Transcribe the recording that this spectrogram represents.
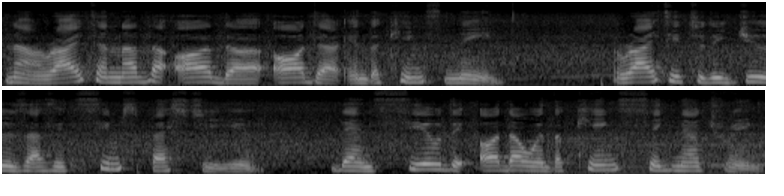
Now write another order, order in the king's name. Write it to the Jews as it seems best to you. Then seal the order with the king's signet ring.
